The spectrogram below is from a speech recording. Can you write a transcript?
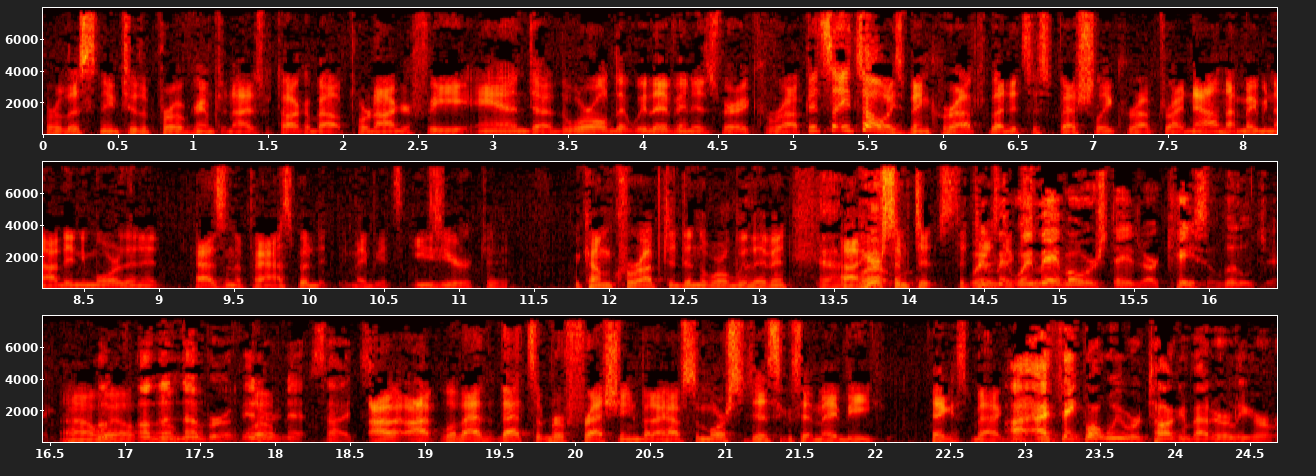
for listening to the program tonight as we talk about pornography and uh, the world that we live in is very corrupt. It's it's always been corrupt, but it's especially corrupt right now. Not maybe not any more than it has in the past, but maybe it's easier to become corrupted in the world we live in. Yeah. Uh, Well, here's some t- We statistics. may, we may have overstated our case a little, Jake, Uh, on- well, on, the well, number of well, internet sites. I, I, well, that that's refreshing, but I have some more statistics that maybe take us back. I, I think what we were talking about earlier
